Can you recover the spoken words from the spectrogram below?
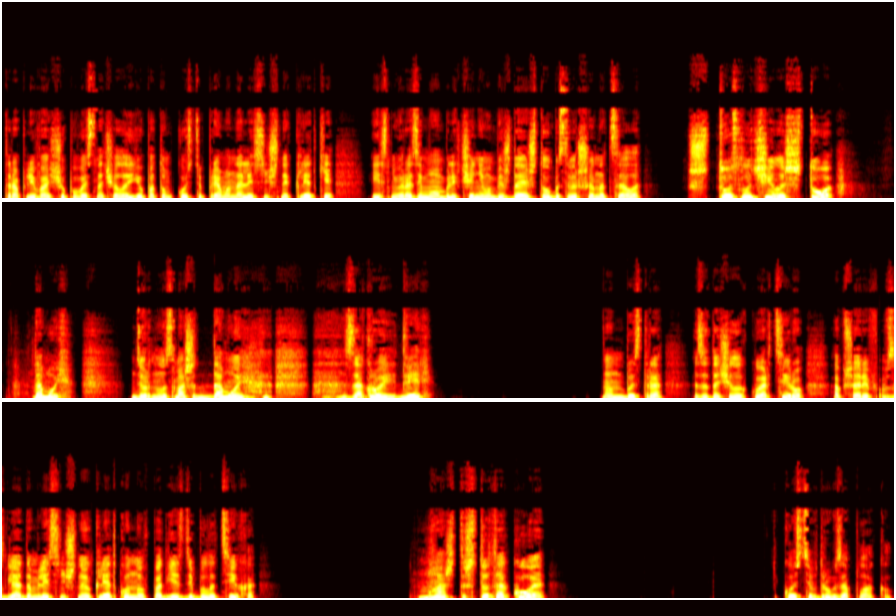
торопливо ощупывая сначала ее, потом Костю прямо на лестничной клетке и с невыразимым облегчением убеждая, что оба совершенно целы. «Что случилось? Что?» «Домой!» — дернулась Маша. «Домой! Закрой дверь!» Он быстро затащил их в квартиру, обшарив взглядом лестничную клетку, но в подъезде было тихо. «Маш, ты что такое?» Костя вдруг заплакал.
